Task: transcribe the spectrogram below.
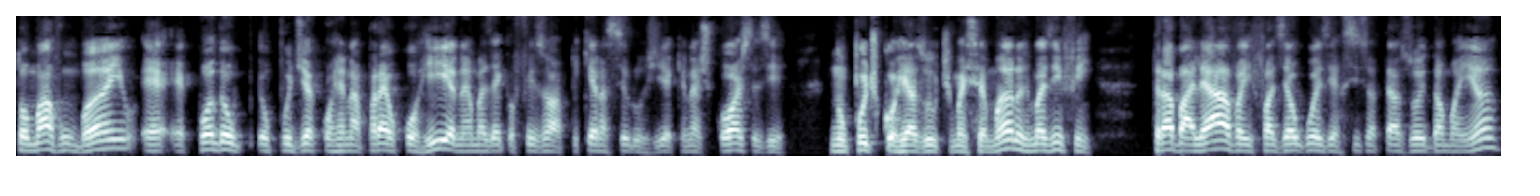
tomava um banho. É, é quando eu, eu, podia correr na praia, eu corria, né? Mas é que eu fiz uma pequena cirurgia aqui nas costas e não pude correr as últimas semanas, mas enfim, trabalhava e fazia algum exercício até as 8 da manhã.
